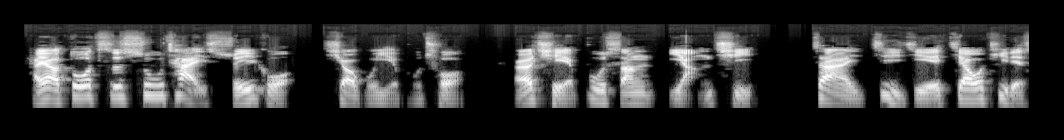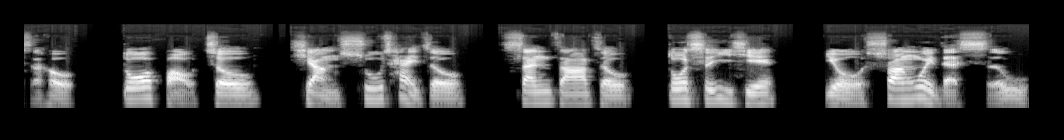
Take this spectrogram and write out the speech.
还要多吃蔬菜水果。效果也不错，而且不伤阳气。在季节交替的时候，多煲粥，像蔬菜粥、山楂粥，多吃一些有酸味的食物，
